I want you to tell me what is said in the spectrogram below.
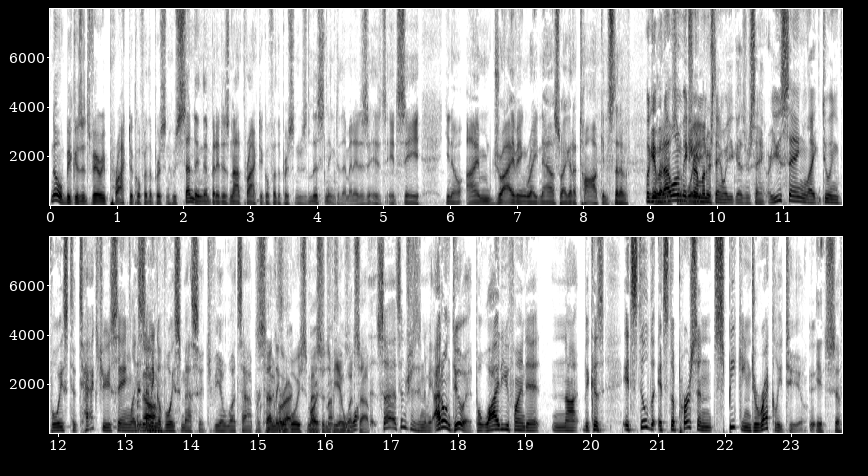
No, because it's very practical for the person who's sending them, but it is not practical for the person who's listening to them. And it is it's, it's a you know I'm driving right now, so I got to talk instead of Okay, but I want to make sure I'm understanding what you guys are saying. Are you saying like doing voice to text, or are you saying like sending a voice message via WhatsApp or sending text? a Correct. voice Voice message via. WhatsApp. So that's interesting to me. I don't do it, but why do you find it not? Because it's still the, it's the person speaking directly to you. It's a,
